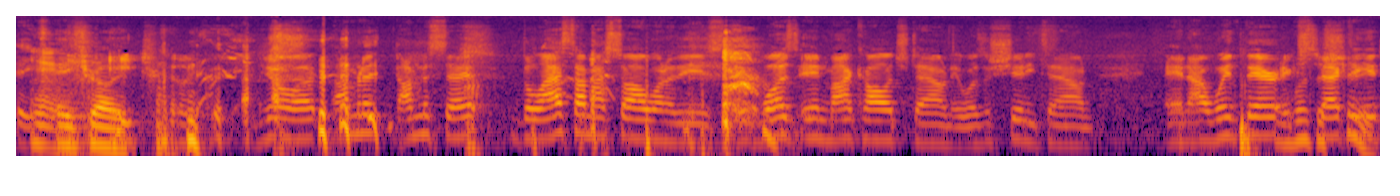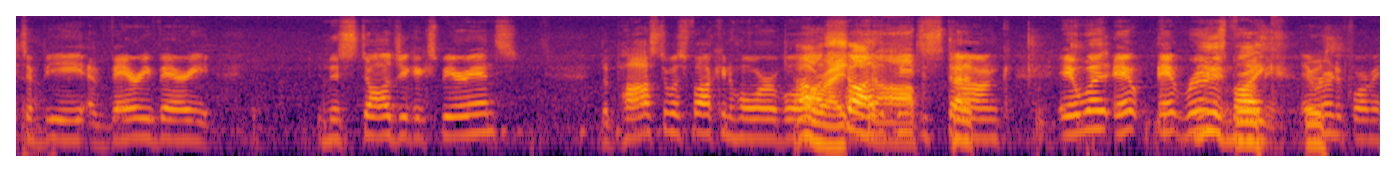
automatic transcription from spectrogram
Eight hmm. trillion. Eight trillion. You know what? I'm gonna I'm gonna say it. The last time I saw one of these, it was in my college town. It was a shitty town, and I went there It was a expecting shitty it to town. be a very very nostalgic experience. The pasta was fucking horrible. All right. All the up. pizza stunk. It was it it ruined Use it for me. Mike. It ruined it for me.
